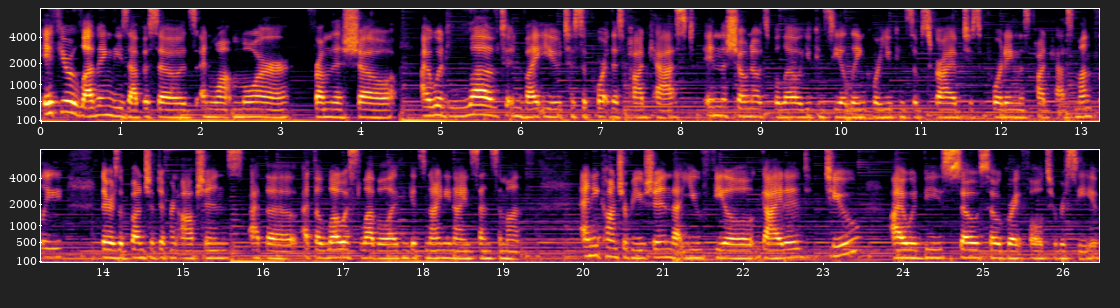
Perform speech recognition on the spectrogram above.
If you're loving these episodes and want more, from this show, I would love to invite you to support this podcast. In the show notes below, you can see a link where you can subscribe to supporting this podcast monthly. There's a bunch of different options at the at the lowest level. I think it's 99 cents a month. Any contribution that you feel guided to, I would be so so grateful to receive.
